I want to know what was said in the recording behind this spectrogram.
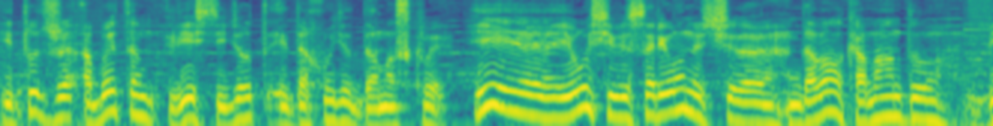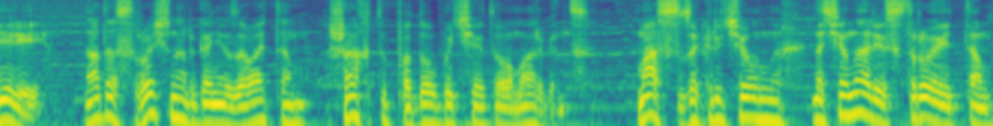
и тут же об этом весть идет и доходит до Москвы. И Иосиф Виссарионович э, давал команду «Бери». Надо срочно организовать там шахту по добыче этого марганца масса заключенных. Начинали строить там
